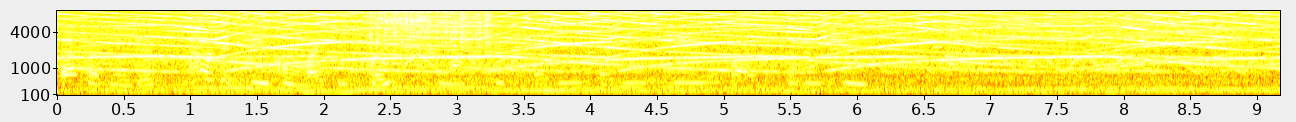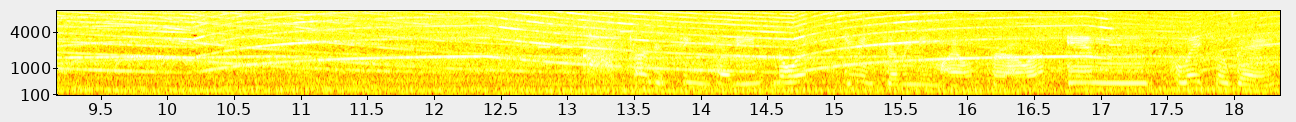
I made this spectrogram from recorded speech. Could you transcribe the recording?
Backup needed. Target vehicle license plate for 6NU572. Target being heavy north, doing 70 miles per hour in Paleto Bay.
